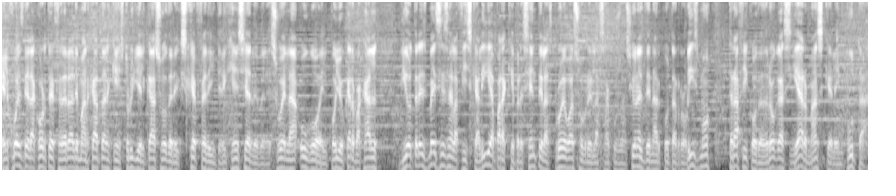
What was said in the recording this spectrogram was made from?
El juez de la Corte Federal de Manhattan que instruye el caso del ex jefe de inteligencia de Venezuela, Hugo El Pollo Carvajal, dio tres meses a la Fiscalía para que presente las pruebas sobre las acusaciones de narcoterrorismo, tráfico de drogas y armas que le imputa.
